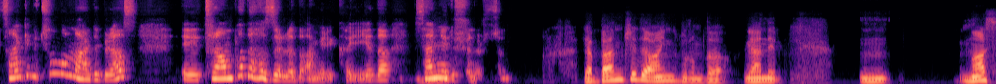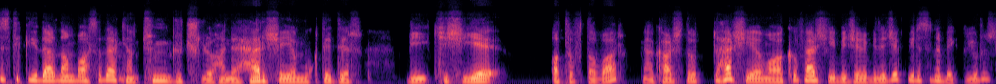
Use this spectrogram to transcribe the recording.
sanki bütün bunlar da biraz, eee, Trump'a da hazırladı Amerika'yı ya da sen ne düşünürsün? Ya, bence de aynı durumda. Yani, narsistik liderden bahsederken tüm güçlü, hani, her şeye muktedir bir kişiye atıfta var. Yani karşıda her şeye vakıf, her şeyi becerebilecek birisini bekliyoruz.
